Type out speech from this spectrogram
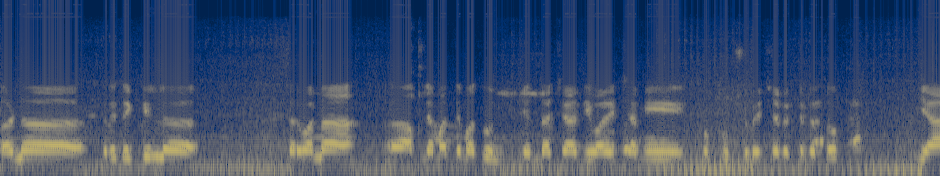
पण तरी देखील सर्वांना आपल्या माध्यमातून यंदाच्या दिवाळीच्या मी खूप खूप शुभेच्छा व्यक्त करतो. या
